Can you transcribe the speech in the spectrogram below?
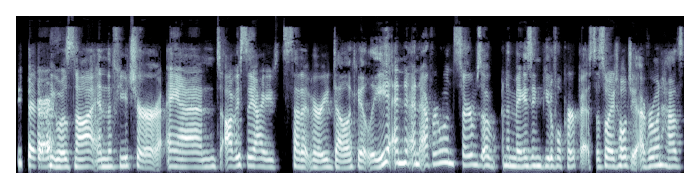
future. he was not in the future. And obviously I said it very delicately and, and everyone serves a, an amazing, beautiful purpose. That's what I told you. Everyone has,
